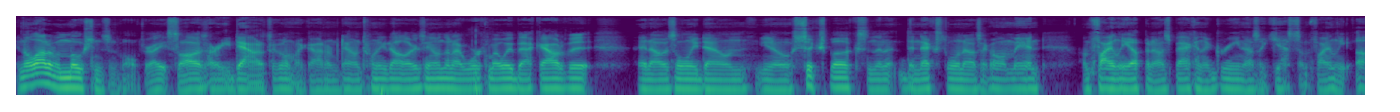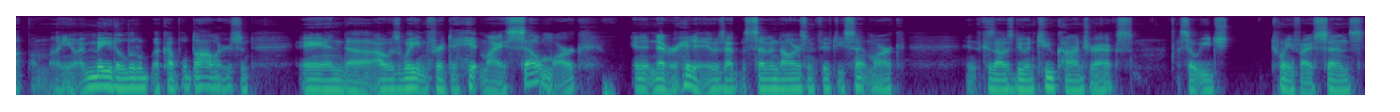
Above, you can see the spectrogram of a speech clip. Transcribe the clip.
and, a lot of emotions involved, right? So I was already down. It's like, oh my god, I'm down twenty dollars, you know. And then I worked my way back out of it and I was only down, you know, six bucks. And then the next one, I was like, oh man, I'm finally up, and I was back in the green. I was like, yes, I'm finally up. I'm, uh, you know, I made a little, a couple dollars, and and uh, I was waiting for it to hit my sell mark, and it never hit it. It was at the seven dollars and fifty cent mark, because I was doing two contracts, so each twenty five cents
